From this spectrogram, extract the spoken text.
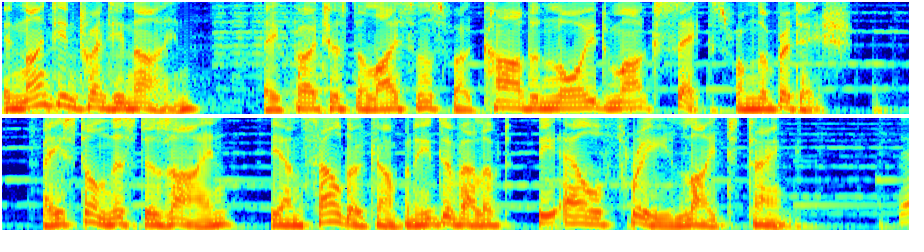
In 1929, they purchased a license for Carden-Lloyd Mark VI from the British. Based on this design, the Ansaldo company developed the L3 light tank. In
